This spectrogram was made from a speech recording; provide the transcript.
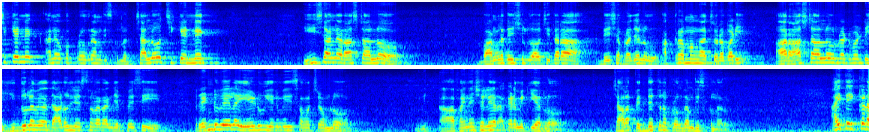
చికెన్ నెక్ అనే ఒక ప్రోగ్రాం తీసుకున్నది. చలో చికెన్ నెక్. ఈశాన్య రాష్ట్రాల్లో బంగ్లాదేశులు కావచ్చు ఇతర దేశ ప్రజలు అక్రమంగా చొరబడి ఆ రాష్ట్రాల్లో ఉన్నటువంటి హిందువుల మీద దాడులు చేస్తున్నారని చెప్పేసి రెండు వేల ఏడు ఎనిమిది సంవత్సరంలో ఆ ఫైనాన్షియల్ ఇయర్ అకాడమిక్ ఇయర్లో చాలా పెద్ద ఎత్తున ప్రోగ్రాం తీసుకున్నారు. అయితే ఇక్కడ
